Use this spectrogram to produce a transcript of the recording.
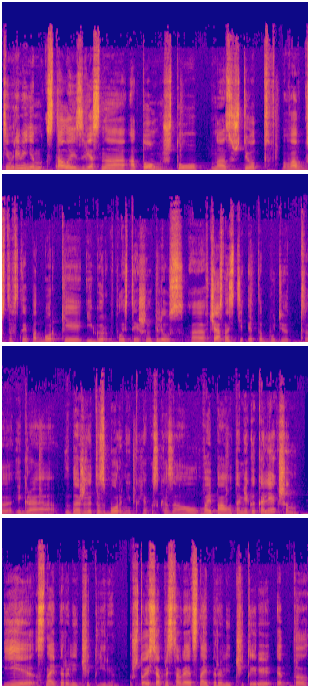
Тем временем стало известно о том, что нас ждет в августовской подборке игр PlayStation Plus. А, в частности, это будет э, игра, даже это сборник, я бы сказал, Wipeout Omega Collection и Sniper Elite 4. Что из себя представляет Sniper Elite 4? Это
